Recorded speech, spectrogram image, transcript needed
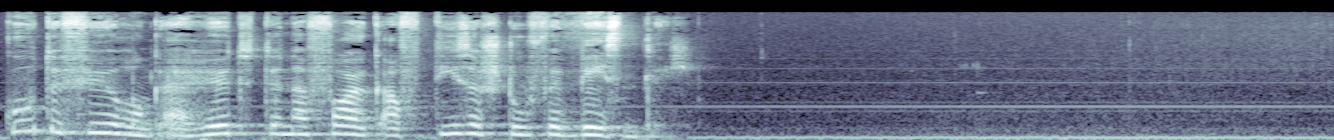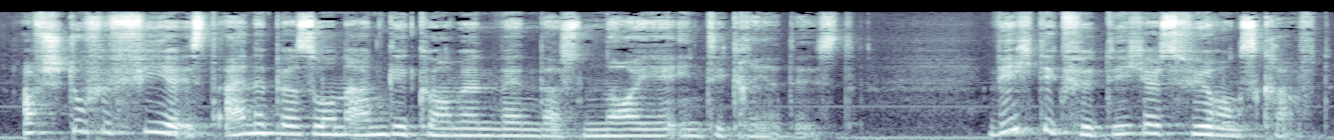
Gute Führung erhöht den Erfolg auf dieser Stufe wesentlich. Auf Stufe 4 ist eine Person angekommen, wenn das Neue integriert ist. Wichtig für dich als Führungskraft.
